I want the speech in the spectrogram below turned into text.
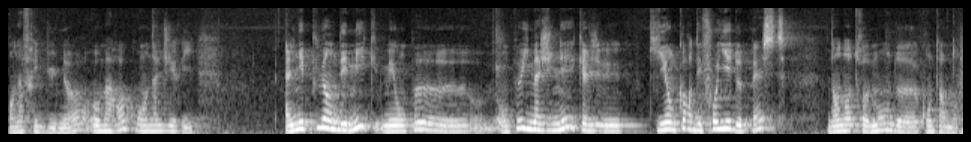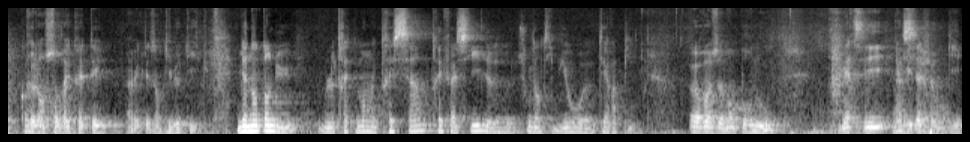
en Afrique du Nord, au Maroc ou en Algérie. Elle n'est plus endémique, mais on peut, on peut imaginer qu'il y ait encore des foyers de peste dans notre monde contemporain. Que l'on saurait traiter avec les antibiotiques. Bien entendu, le traitement est très simple, très facile euh, sous antibiothérapie. Heureusement pour nous. Merci, Merci Amida Chaouki.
